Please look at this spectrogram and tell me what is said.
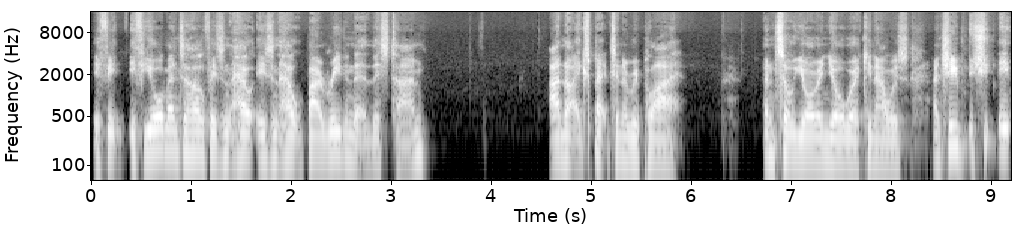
If it if your mental health isn't help isn't helped by reading it at this time, I'm not expecting a reply until you're in your working hours. And she, she it,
